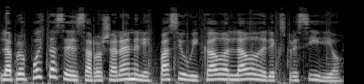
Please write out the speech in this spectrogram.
La propuesta se desarrollará en el espacio ubicado al lado del expresidio,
